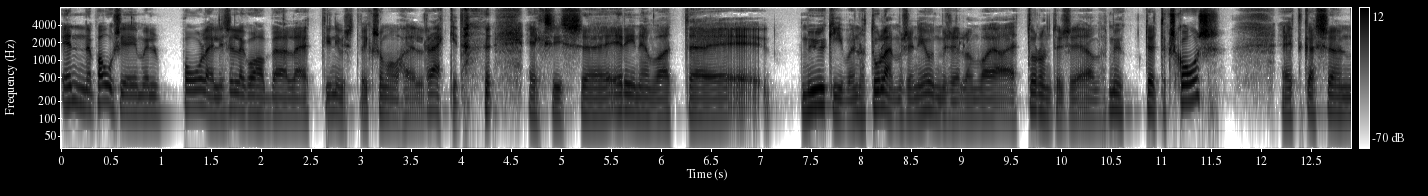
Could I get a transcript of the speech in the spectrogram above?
enne pausi jäi meil pooleli selle koha peale, et inimesed võiks omavahel rääkida. Ehk siis äh, erinevad äh, müügi või noh, tulemuseni jõudmisel on vaja, et turundus ja müük töötaks koos. Et kas see on,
